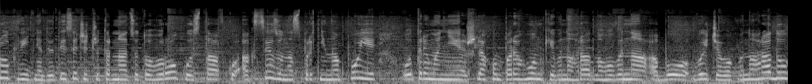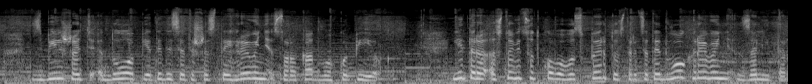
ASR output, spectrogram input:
1 квітня 2014 року ставку акцизу на спиртні напої, отримані шляхом перегонки виноградного вина або вичавок винограду, збільшать до 56 гривень 42 копійок. Літр 100% спирту з 32 гривень за літр.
